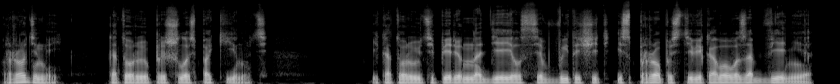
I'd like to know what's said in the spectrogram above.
родиной, которую пришлось покинуть, и которую теперь он надеялся вытащить из пропасти векового забвения,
